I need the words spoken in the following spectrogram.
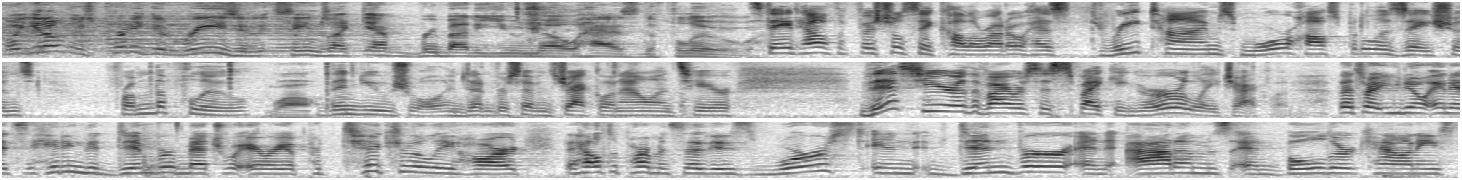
Well, you know, there's pretty good reason. It seems like everybody you know has the flu. State health officials say Colorado has three times more hospitalizations from the flu wow. than usual. And Denver 7's Jacqueline Allen's here. This year, the virus is spiking early, Jacqueline. That's right. You know, and it's hitting the Denver metro area particularly hard. The health department said it is worst in Denver and Adams and Boulder counties.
